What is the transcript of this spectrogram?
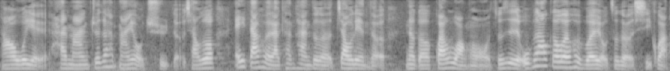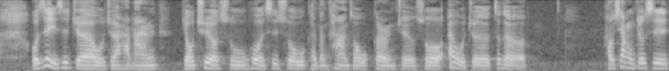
然后我也还蛮觉得还蛮有趣的，想说，哎，待会来看看这个教练的那个官网哦，就是我不知道各位会不会有这个习惯，我自己是觉得，我觉得还蛮。有趣的书，或者是说我可能看完之后，我个人觉得说，哎，我觉得这个好像就是，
